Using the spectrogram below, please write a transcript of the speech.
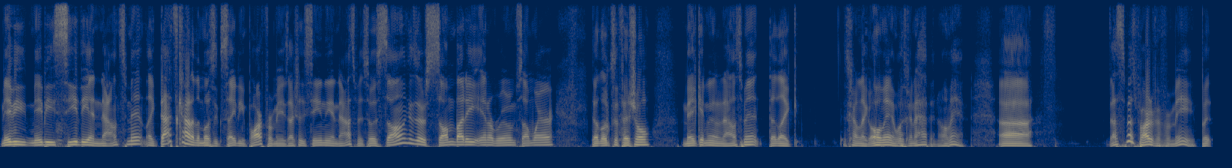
maybe maybe see the announcement. Like that's kind of the most exciting part for me is actually seeing the announcement. So as long as there's somebody in a room somewhere that looks official making an announcement that like it's kind of like, oh man, what's gonna happen? Oh man, uh, that's the best part of it for me. But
